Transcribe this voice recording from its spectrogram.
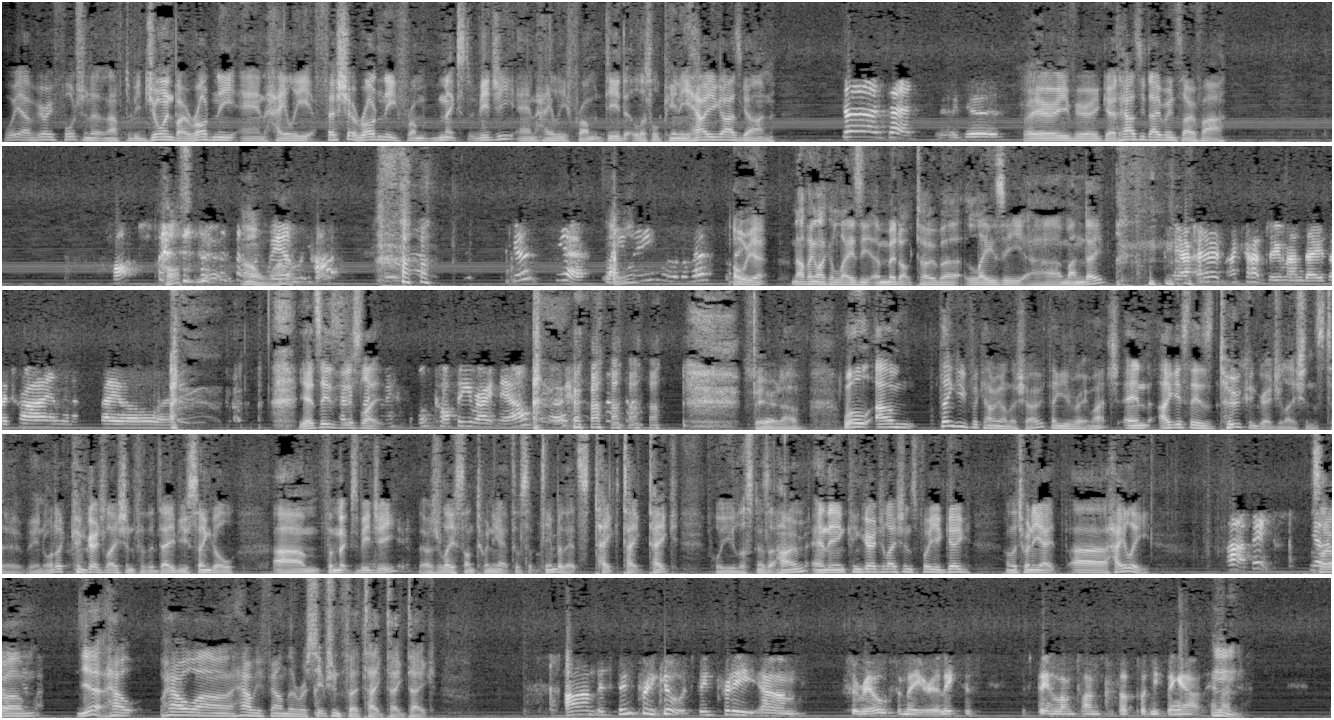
we are very fortunate enough to be joined by Rodney and Haley Fisher. Rodney from Mixed Veggie and Haley from Dead Little Penny. How are you guys going? Good, good. Really good. Very, very good. How's your day been so far? Hot. Hot? Yeah. Oh, wow. Weirdly hot. good. Yeah. Oh. Lazy a little bit. Oh, yeah. Nothing like a lazy, a mid October lazy uh, Monday. Yeah, I don't. I can't do Mondays. I try and then I fail. And yeah, it's easy to just like. coffee right now. So. Fair enough. Well, um, thank you for coming on the show. Thank you very much. And I guess there's two congratulations to be in order. Congratulations for the debut single um, for Mix Veggie that was released on 28th of September. That's Take, Take, Take for you listeners at home. And then congratulations for your gig on the 28th, uh, Haley. ah, thanks. Yeah, so, that was a good um, yeah, how how uh, how have you found the reception for Take, Take, Take? Um, it's been pretty cool. It's been pretty um, surreal for me, really, because it's been a long time since I've put anything out, and Mm.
